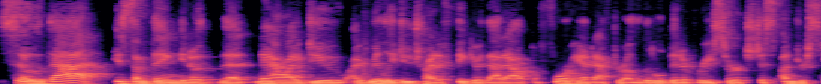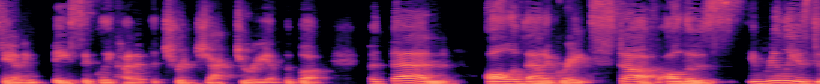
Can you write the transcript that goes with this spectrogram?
So that is something you know that now i do i really do try to figure that out beforehand after a little bit of research just understanding basically kind of the trajectory of the book. But then all of that a great stuff all those it really is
